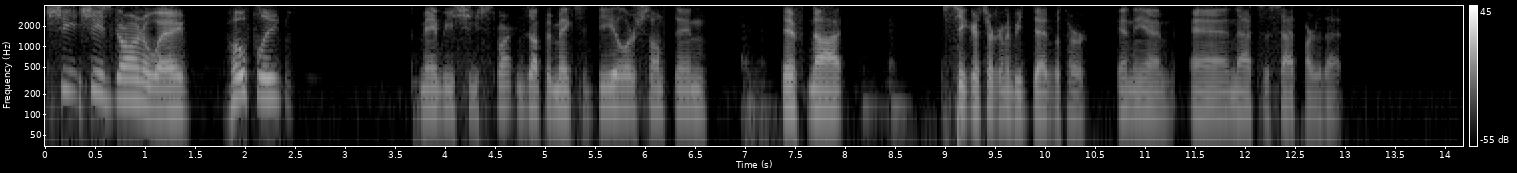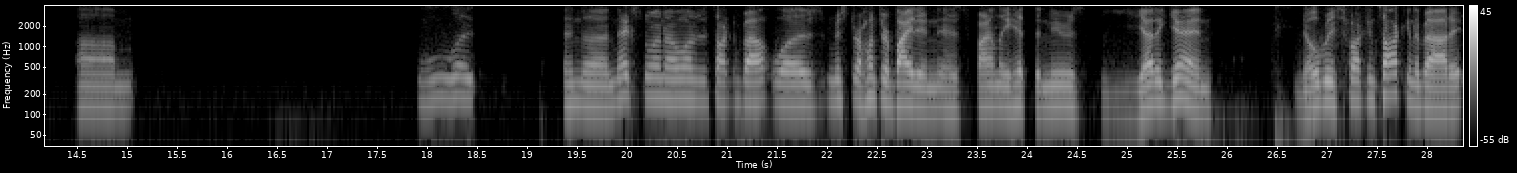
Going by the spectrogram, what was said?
she she's going away. Hopefully, maybe she smartens up and makes a deal or something. If not, secrets are going to be dead with her in the end, and that's the sad part of that. Um. Let, and the next one I wanted to talk about was Mr. Hunter Biden has finally hit the news yet again. Nobody's fucking talking about it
